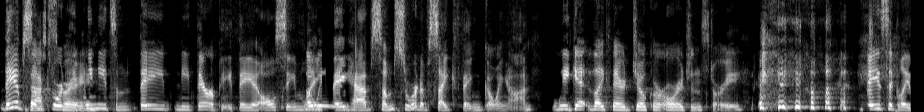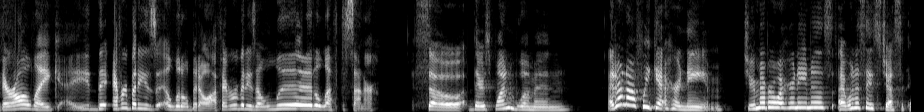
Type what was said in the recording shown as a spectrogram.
they have some sort of they need some they need therapy they all seem So like we- they have some sort of psych thing going on we get like their Joker origin story. basically they're all like eh, everybody's a little bit off everybody's a little left to center so there's one woman. I don't know if we get her name. Do you remember what her name is? I want to say it's Jessica.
